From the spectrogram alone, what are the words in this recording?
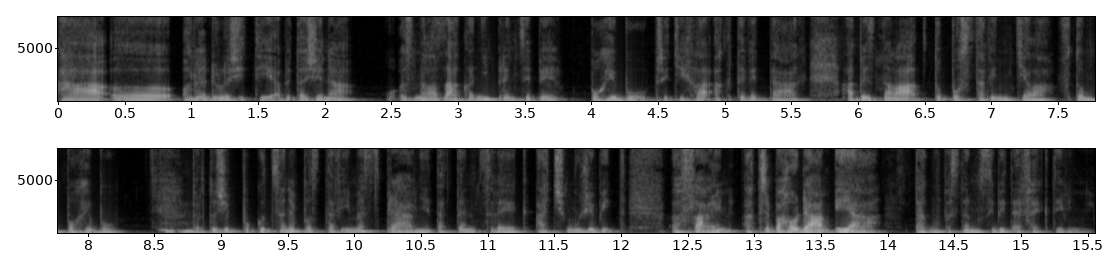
A uh, ono je důležité, aby ta žena znala základní principy pohybu při těchto aktivitách, aby znala to postavení těla v tom pohybu. Mm-hmm. Protože pokud se nepostavíme správně, tak ten cvik, ač může být fajn a třeba ho dám i já, tak vůbec nemusí být efektivní.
